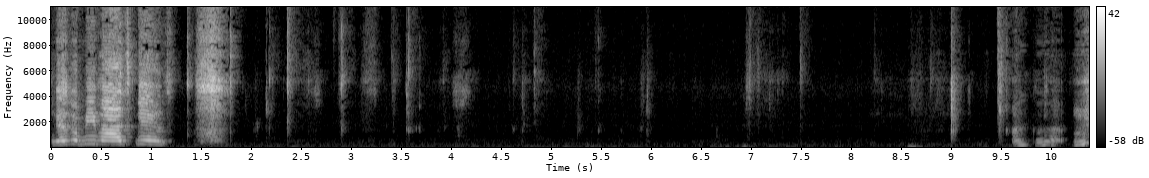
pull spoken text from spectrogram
That's gonna be my excuse. I'm good. you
